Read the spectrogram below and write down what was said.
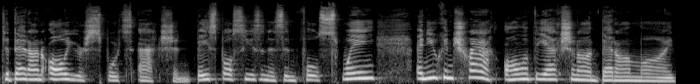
to bet on all your sports action. Baseball season is in full swing and you can track all of the action on Bet Online.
